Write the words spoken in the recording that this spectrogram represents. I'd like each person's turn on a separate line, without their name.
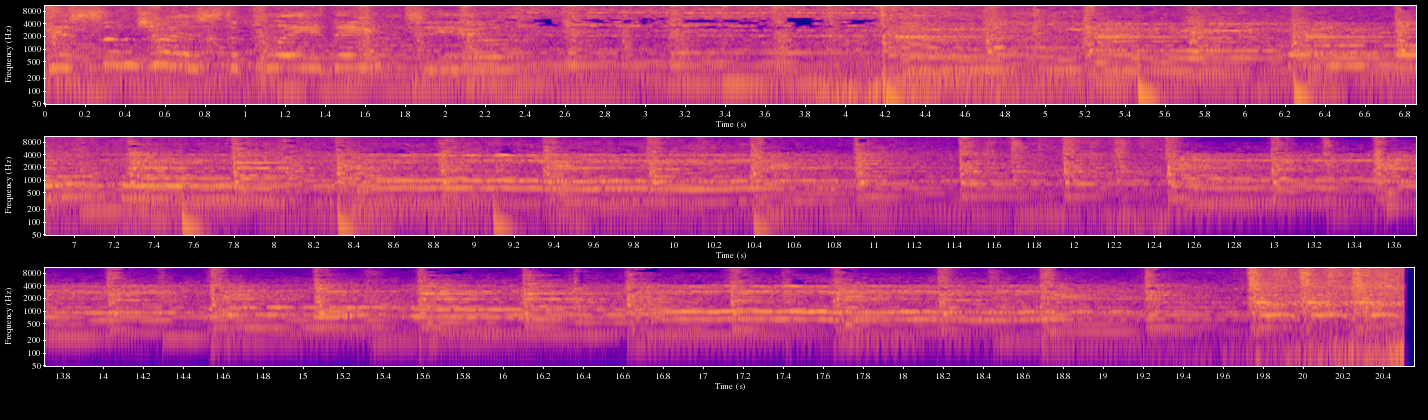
Guess I'm just a playdate to you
